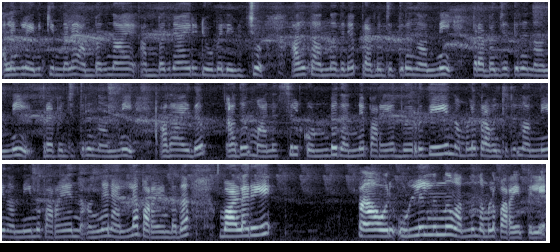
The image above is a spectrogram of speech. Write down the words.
അല്ലെങ്കിൽ എനിക്ക് ഇന്നലെ അമ്പതിനായി അമ്പതിനായിരം രൂപ ലഭിച്ചു അത് തന്നതിന് പ്രപഞ്ചത്തിന് നന്ദി പ്രപഞ്ചത്തിന് നന്ദി പ്രപഞ്ചത്തിന് നന്ദി. അതായത് അത് മനസ്സിൽ കൊണ്ട് തന്നെ പറയാം വെറുതെ നമ്മൾ പ്രപഞ്ചത്തിന് നന്ദി നന്ദി എന്ന് പറയാൻ അങ്ങനെയല്ല പറയേണ്ടത്. വളരെ ആ ഒരു ഉള്ളിൽ നിന്ന് വന്ന് നമ്മൾ പറയത്തില്ലേ?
